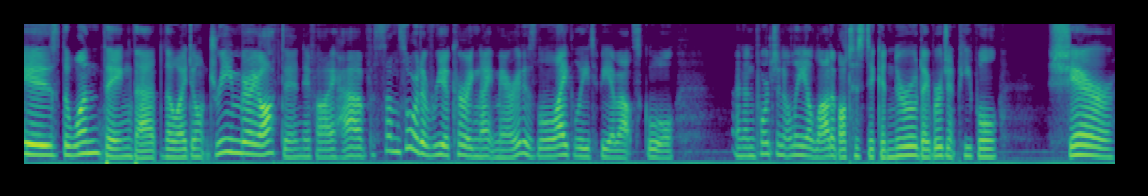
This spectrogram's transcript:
is the one thing that, though I don't dream very often, if I have some sort of reoccurring nightmare, it is likely to be about school. And unfortunately, a lot of autistic and neurodivergent people share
